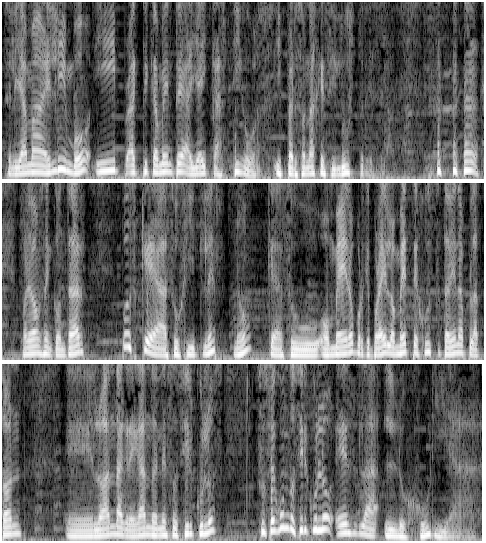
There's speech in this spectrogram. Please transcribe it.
se le llama el limbo y prácticamente ahí hay castigos y personajes ilustres por ahí vamos a encontrar que a su Hitler no que a su Homero porque por ahí lo mete justo también a Platón eh, lo anda agregando en esos círculos su segundo círculo es la lujuria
